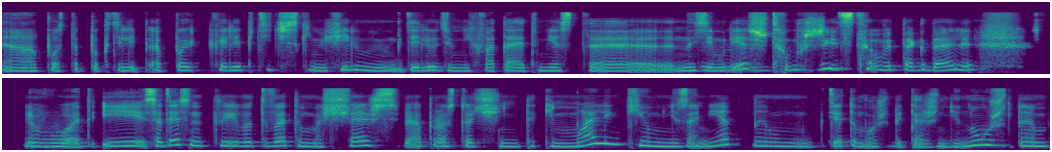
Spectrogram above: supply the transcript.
а, постапокалиптическими фильмами, где людям не хватает места э, на земле, mm-hmm. чтобы жить там и так далее. Вот. И, соответственно, ты вот в этом ощущаешь себя просто очень таким маленьким, незаметным, где-то, может быть, даже ненужным.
